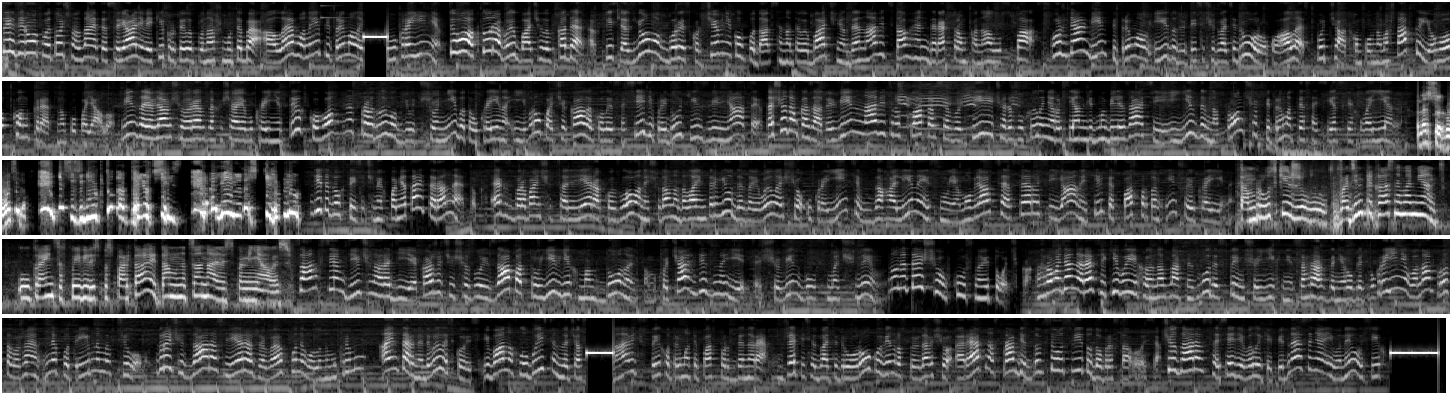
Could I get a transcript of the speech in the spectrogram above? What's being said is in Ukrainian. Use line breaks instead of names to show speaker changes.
Цих зірок ви точно знаєте серіалів, які крутили по нашому ТБ, але вони підтримали в Україні. Цього актора ви бачили в кадетах. Після зйомок Борис Корчевніков подався на телебачення, де навіть став гендиректором каналу Спас. Вождя він підтримував і до 2022 року, але з початком повномасштабки його конкретно попаяло. Він заявляв, що РФ захищає в Україні тих, кого несправедливо б'ють, що нібито Україна і Європа чекали, коли сусіді прийдуть їх звільняти. Та що там казати? Він навіть розплакався в ефірі через ухилення росіян від мобілізації і їздив на фронт, щоб підтримати сусідських воєнних.
наша Родина, если за нее кто-то отдает а я ее почти люблю.
Діти 2000-х, пам'ятаєте ранеток? Екс-барабанщиця Лєра Козлова нещодавно дала інтерв'ю, де заявила, що українців взагалі не існує. Мовляв, це все росіяни, тільки з паспортом іншої країни.
Там русские живут. В один прекрасный момент у украинцев появились паспорта, и там национальность поменялась.
Санкціям дівчина радіє, кажучи, що злий запад труїв їх Макдональдсом, хоча зізнається, що він був смачним. Ну не те, що вкусно і точка. Громадяни РФ, які виїхали на знак незгоди з тим, що їхні сограждані роблять в Україні, вона просто вважає непотрібними в цілому. До речі, зараз Лєра живе в поневоленому Криму. А інтерни дивились колись Іван Хлобистін за час навіть встиг отримати паспорт ДНР. Вже після 22-го року він розповідав, що РФ насправді до всього світу добре ставилися. Що зараз сусіді велике піднесення, і вони усіх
